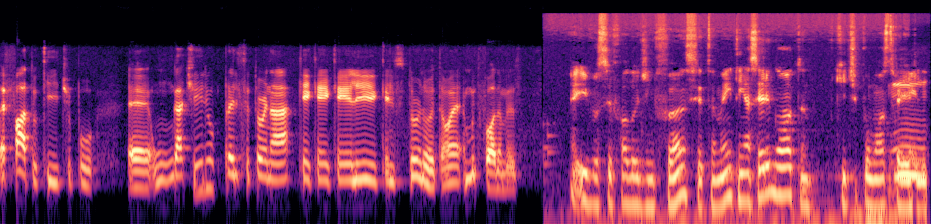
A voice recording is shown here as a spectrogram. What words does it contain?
é fato que, tipo, é um gatilho para ele se tornar quem, quem, quem, ele, quem ele se tornou. Então, é, é muito foda mesmo. É, e você falou de infância também, tem a série Gotham, que, tipo, mostra hum. ele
